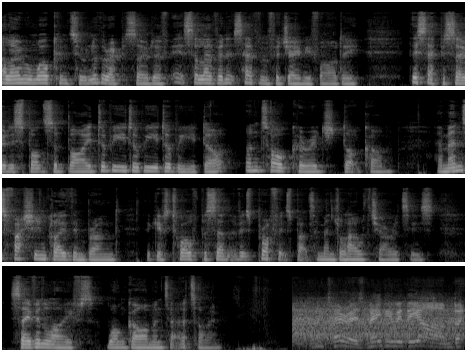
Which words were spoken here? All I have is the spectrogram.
Hello and welcome to another episode of It's 11, It's Heaven for Jamie Vardy. This episode is sponsored by www.untoldcourage.com, a men's fashion clothing brand that gives 12% of its profits back to mental health charities, saving lives one garment at a time. Perez maybe with the arm, but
